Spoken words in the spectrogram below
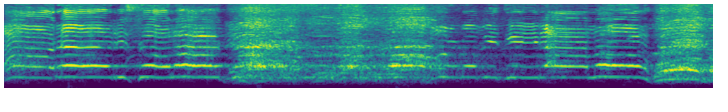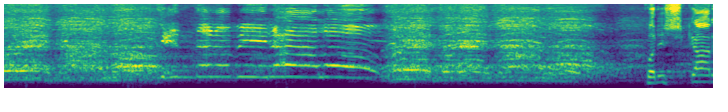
নারে রিসালাত নূর নবীজির আলো জিন্দা নবীর আলো পরিষ্কার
